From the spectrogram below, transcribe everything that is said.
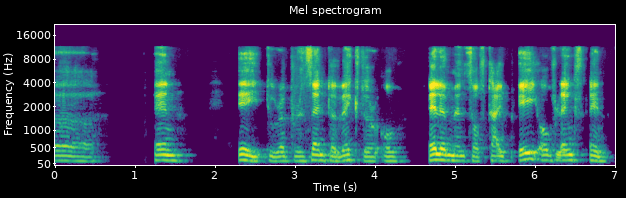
uh, n a to represent a vector of elements of type A of length n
